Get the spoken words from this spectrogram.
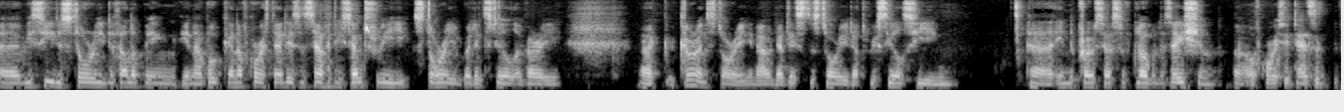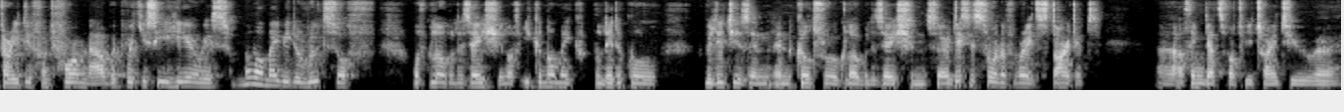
Uh, we see the story developing in our book, and of course, that is a 17th century story, but it's still a very uh, current story. You know, that is the story that we're still seeing uh, in the process of globalization. Uh, of course, it has a very different form now, but what you see here is, well, maybe the roots of, of globalization, of economic, political, religious, and, and cultural globalization. So this is sort of where it started. Uh, I think that's what we try to uh,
